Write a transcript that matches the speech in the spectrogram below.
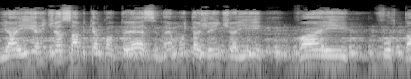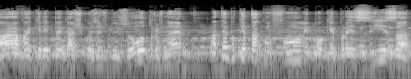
E aí a gente já sabe o que acontece, né? Muita gente aí vai furtar, vai querer pegar as coisas dos outros, né? Até porque tá com fome, porque precisa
